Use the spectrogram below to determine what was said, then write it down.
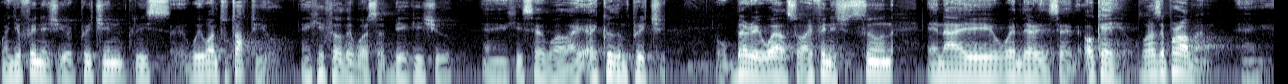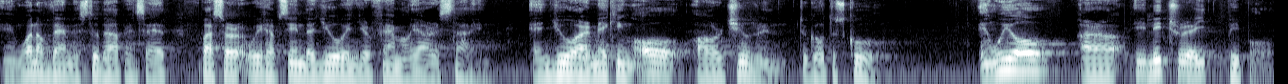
when you finish your preaching, please, we want to talk to you. And he thought there was a big issue. And he said, Well, I, I couldn't preach very well, so I finished soon. And I went there and said, Okay, what's the problem? And, and one of them stood up and said, Pastor, we have seen that you and your family are studying, and you are making all our children to go to school. And we all are illiterate people.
